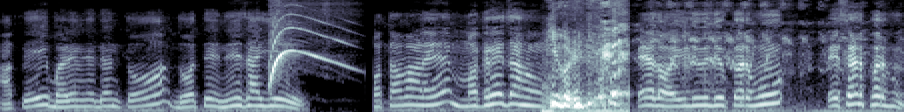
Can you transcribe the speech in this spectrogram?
આપે બળે ને દન તો દોતે ને જાઈએ પોતાવાળે મગરે જાહું પેલો ઈલ્યુ ઈલ્યુ કર હું પેશન્ટ ફર હું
